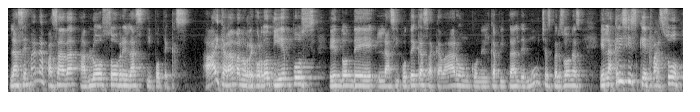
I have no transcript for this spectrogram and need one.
La semana pasada habló sobre las hipotecas. Ay, caramba, nos recordó tiempos en donde las hipotecas acabaron con el capital de muchas personas. En la crisis que pasó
